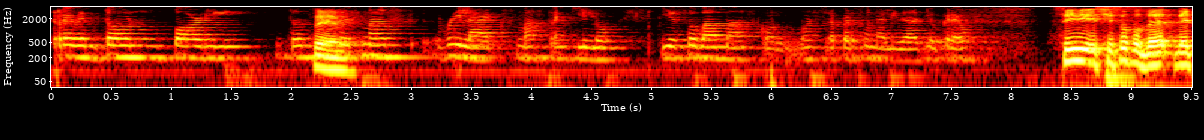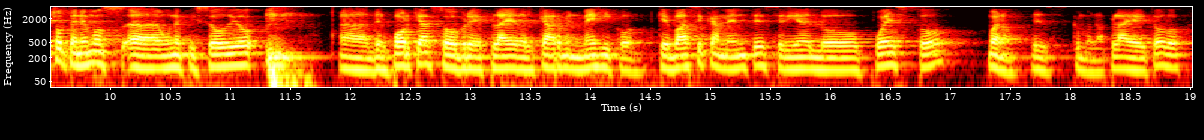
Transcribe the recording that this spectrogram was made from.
reventón, party, entonces es más relax, más tranquilo y eso va más con nuestra personalidad, yo creo. Sí, es chistoso. De, hecho, tenemos uh, un episodio uh, del podcast sobre Playa del Carmen, México, que básicamente sería lo opuesto bueno, es como la playa y todo,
